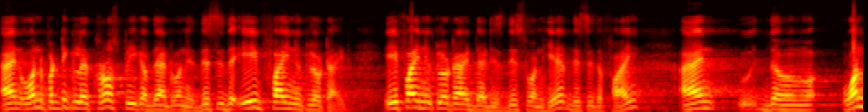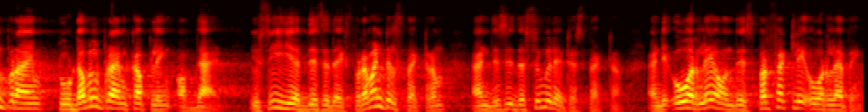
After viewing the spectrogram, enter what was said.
and one particular cross peak of that one is this is the A5 nucleotide. A5 nucleotide that is this one here this is the 5 and the 1 prime to double prime coupling of that. You see here this is the experimental spectrum and this is the simulated spectrum and the overlay on this perfectly overlapping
